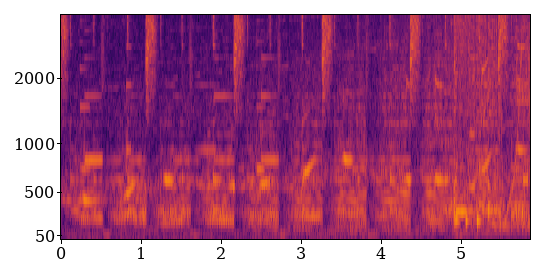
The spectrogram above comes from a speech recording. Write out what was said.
Thank you.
